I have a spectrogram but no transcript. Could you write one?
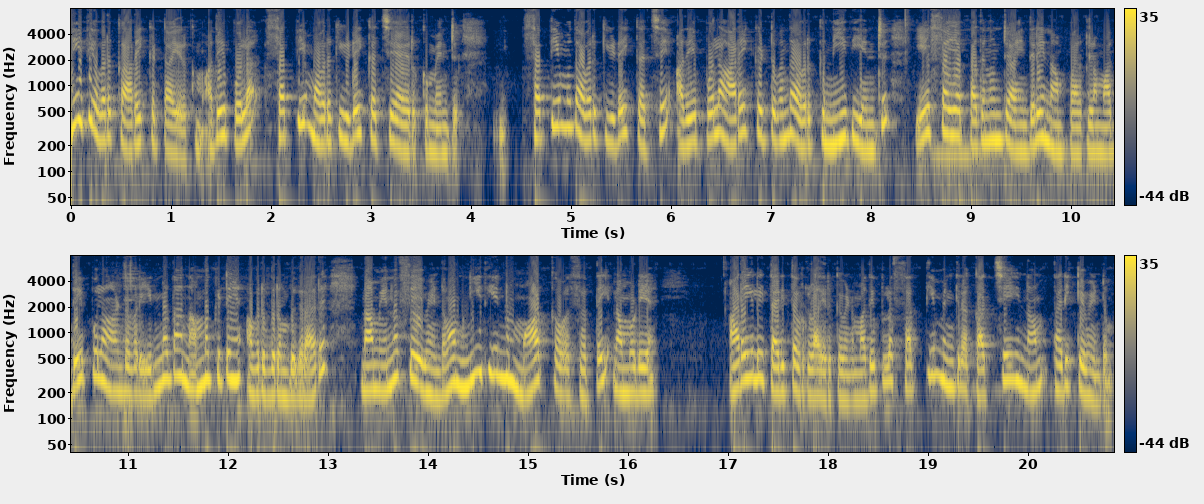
நீதி அவருக்கு அரைக்கட்டா இருக்கும் அதே போல சத்தியம் அவருக்கு இடைக்கச்சையா இருக்கும் என்று. சத்தியம் வந்து அவருக்கு இடைக்கச்சை அதே போல அரைக்கட்டு வந்து அவருக்கு நீதி என்று ஏசாயா பதினொன்று ஐந்திலே நாம் பார்க்கலாம். அதே போல ஆண்டவர் என்னதான் நம்ம அவர் விரும்புகிறாரு நாம் என்ன செய்ய வேண்டுமாம் நீதி என்னும் மார்க் அவசரத்தை நம்முடைய அறையிலை தரித்தவர்களாக இருக்க வேண்டும். அதே போல சத்தியம் என்கிற கச்சையை நாம் தரிக்க வேண்டும்.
